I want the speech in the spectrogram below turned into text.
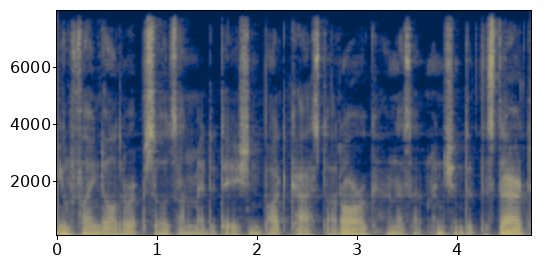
you'll find all our episodes on meditationpodcast.org. And as I mentioned at the start,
